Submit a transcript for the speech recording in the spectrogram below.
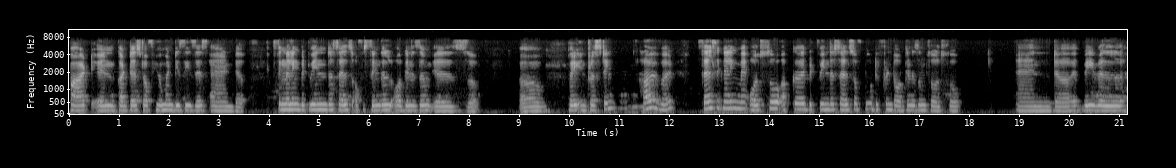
part in contest of human diseases and uh, signaling between the cells of a single organism is uh, uh, very interesting. However, cell signaling may also occur between the cells of two different organisms also and uh, we will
